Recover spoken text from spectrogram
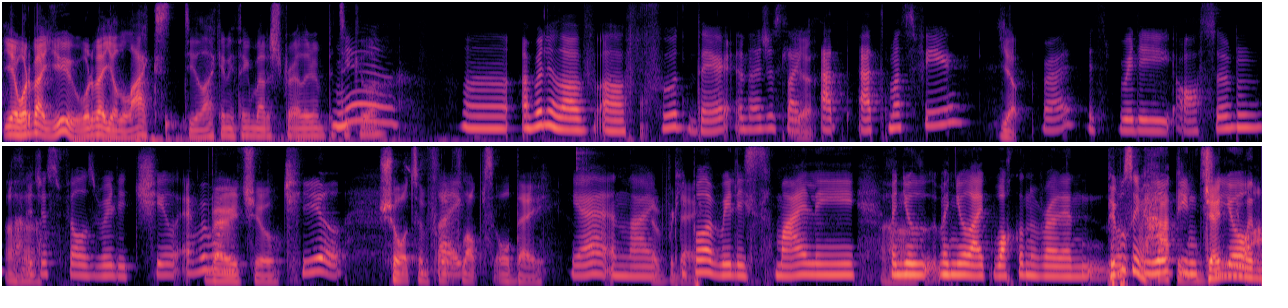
yeah, what about you? What about your likes? Do you like anything about Australia in particular? Yeah. Uh, I really love uh, food there, and I just like Yeah. at- atmosphere. Yep, Right, it's really awesome. Uh-huh. It just feels really chill. Everyone very chill. chill. Shorts and flip flops all day. Yeah, and like Every day. people are really smiley when you when you like walk on the road and People look- seem look happy, genuinely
